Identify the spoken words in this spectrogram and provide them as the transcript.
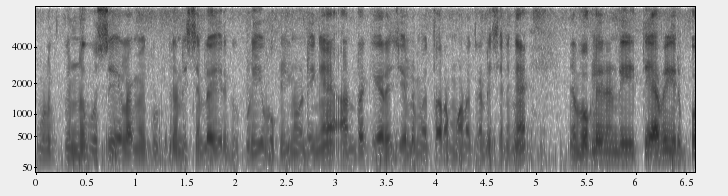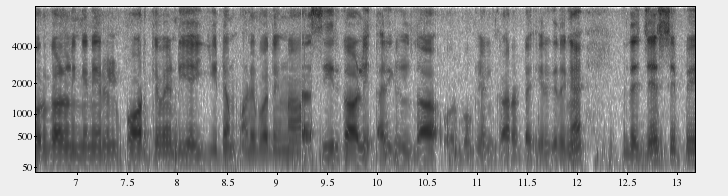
உங்களுக்கு பின்னு புஸ்ஸு எல்லாமே குட் கண்டிஷனில் இருக்கக்கூடிய பொக்லின் வண்டிங்க அண்டர் கேரேஜ் எல்லாமே தரமான கண்டிஷனுங்க இந்த புக்கில் வண்டி தேவை இருப்பவர்கள் நீங்கள் நேரில் பார்க்க வேண்டிய இடம் அப்படி பார்த்தீங்கன்னா சீர்காழி அருகில் தான் ஒரு புக்லைன் கார்ட்டு இருக்குதுங்க. இந்த ஜேசிபி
